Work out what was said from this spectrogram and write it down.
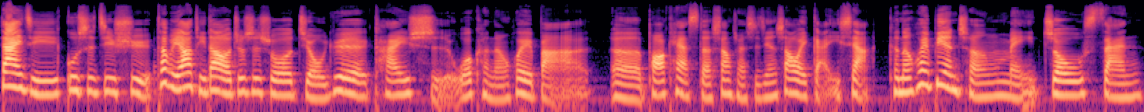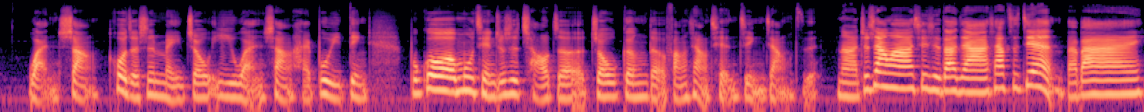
下一集故事继续，特别要提到就是说九月开始，我可能会把。呃，podcast 的上传时间稍微改一下，可能会变成每周三晚上，或者是每周一晚上，还不一定。不过目前就是朝着周更的方向前进，这样子。那就这样啦，谢谢大家，下次见，拜拜。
